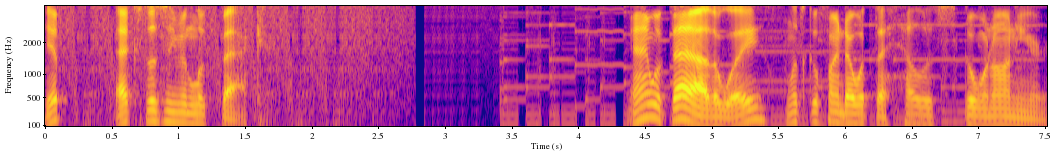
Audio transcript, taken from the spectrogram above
Yep, X doesn't even look back. And with that out of the way, let's go find out what the hell is going on here.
